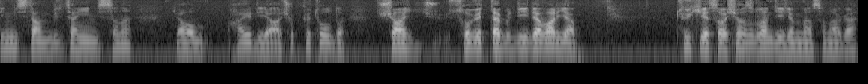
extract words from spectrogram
Hindistan, Britanya Hindistan'ı ya hayır ya çok kötü oldu. Şu an Sovyetler Birliği ile var ya Türkiye savaşa hazırlan diyeceğim ben sana aga.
